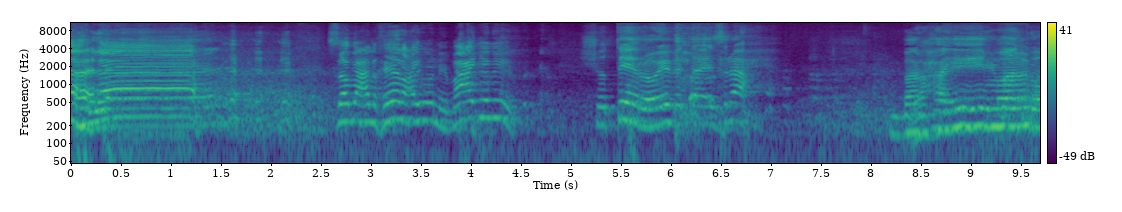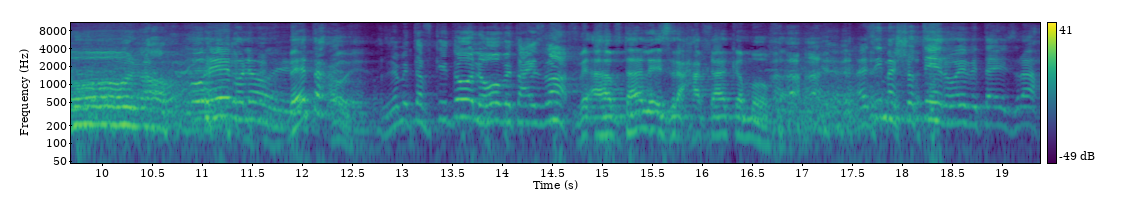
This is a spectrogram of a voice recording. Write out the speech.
אהלן. סבח אל-חיר עיוני, מה העניינים? שוטר אוהב את האזרח? בחיים הכל. אוהב או לא אוהב? בטח אוהב. זה מתפקידו לאהוב את האזרח. ואהבת לאזרחך כמוך. אז אם השוטר אוהב את האזרח,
